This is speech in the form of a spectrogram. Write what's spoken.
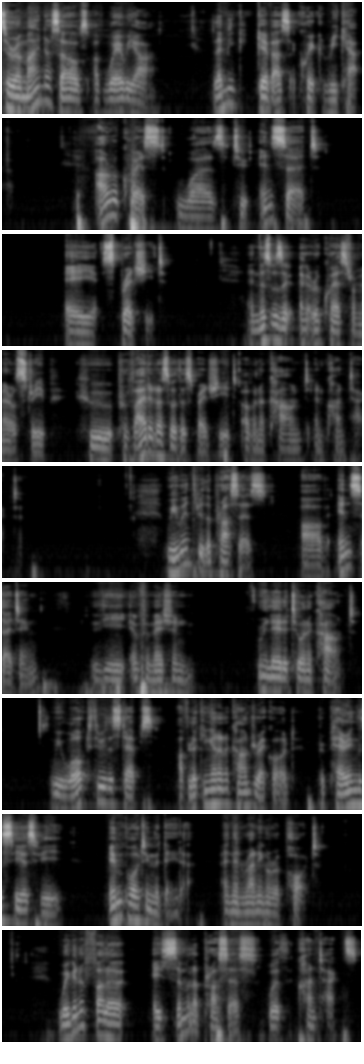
To remind ourselves of where we are, let me give us a quick recap. Our request was to insert a spreadsheet. And this was a, a, request from Meryl Streep, who provided us with a spreadsheet of an account and contact. We went through the process of inserting the information related to an account. We walked through the steps of looking at an account record, preparing the CSV, importing the data, and then running a report. We're going to follow a similar process with contacts.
